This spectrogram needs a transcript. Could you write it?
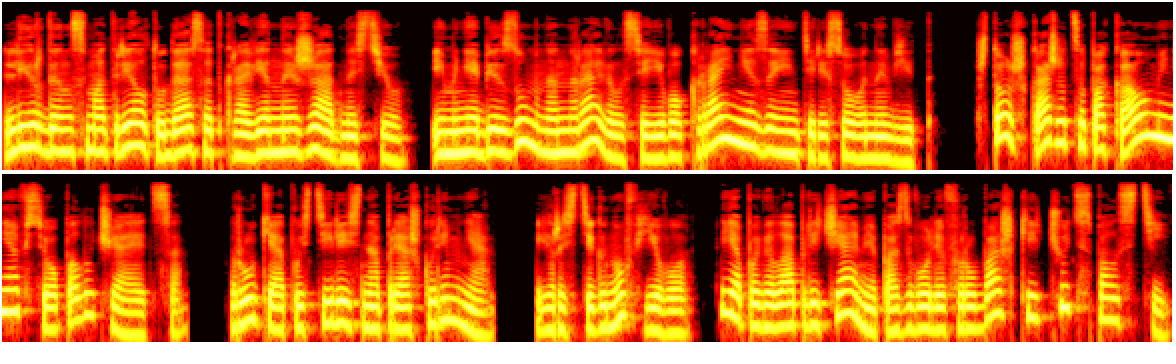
Лирден смотрел туда с откровенной жадностью, и мне безумно нравился его крайне заинтересованный вид. Что ж, кажется, пока у меня все получается. Руки опустились на пряжку ремня, и расстегнув его, я повела плечами, позволив рубашке чуть сползти.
